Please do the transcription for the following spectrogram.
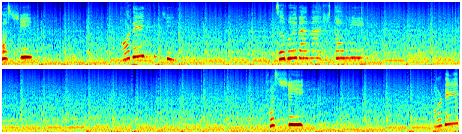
星。オレンジ。つぶらな瞳。星。オレン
